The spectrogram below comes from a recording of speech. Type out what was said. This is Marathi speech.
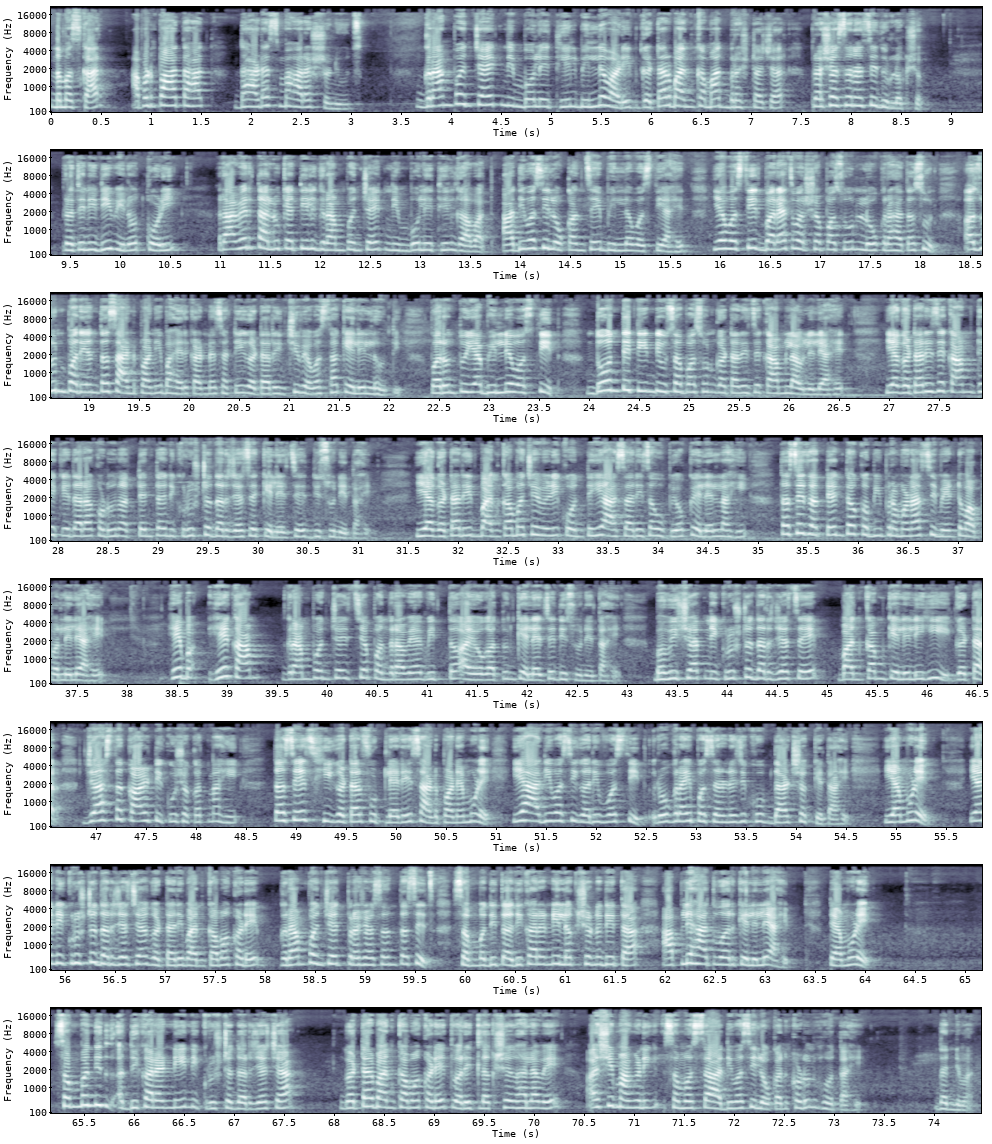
नमस्कार आपण पाहत आहात धाडस महाराष्ट्र न्यूज. ग्रामपंचायत निंबोल येथील भिल्लवाडीत गटार बांधकामात भ्रष्टाचार प्रशासनाचे दुर्लक्ष. प्रतिनिधी विनोद कोळी रावेर तालुक्यातील ग्रामपंचायत निंबोल येथील गावात आदिवासी लोकांचे भिल्ल वस्ती आहेत. या वस्तीत बऱ्याच वर्षापासून लोक राहत असून अजूनपर्यंत सांडपाणी बाहेर काढण्यासाठी गटारींची व्यवस्था केलेली नव्हती. परंतु या भिल्ल वस्तीत दोन ते तीन दिवसापासून गटारीचे काम लावलेले आहेत. या गटारीचे काम ठेकेदाराकडून अत्यंत निकृष्ट दर्जाचे केल्याचे दिसून येत आहे. या गटारीत बांधकामाच्या वेळी कोणतेही आसारीचा उपयोग केलेला नाही. तसेच अत्यंत कमी प्रमाणात सिमेंट वापरलेले आहे. हे ब हे काम ग्रामपंचायतच्या पंधराव्या वित्त आयोगातून केल्याचे दिसून येत आहे. भविष्यात निकृष्ट दर्जाचे बांधकाम केलेली ही गटार जास्त काळ टिकू शकत नाही. तसेच ही गटार फुटल्याने सांडपाण्यामुळे या आदिवासी गरीब वस्तीत रोगराई पसरण्याची खूप दाट शक्यता आहे. यामुळे या निकृष्ट दर्जाच्या गटारी बांधकामाकडे ग्रामपंचायत प्रशासन तसेच संबंधित अधिकाऱ्यांनी लक्ष न देता आपले हात वर केलेले आहे. त्यामुळे संबंधित अधिकाऱ्यांनी निकृष्ट दर्जाच्या गटार बांधकामाकडे त्वरित लक्ष घालावे अशी मागणी समस्त आदिवासी लोकांकडून होत आहे. धन्यवाद.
